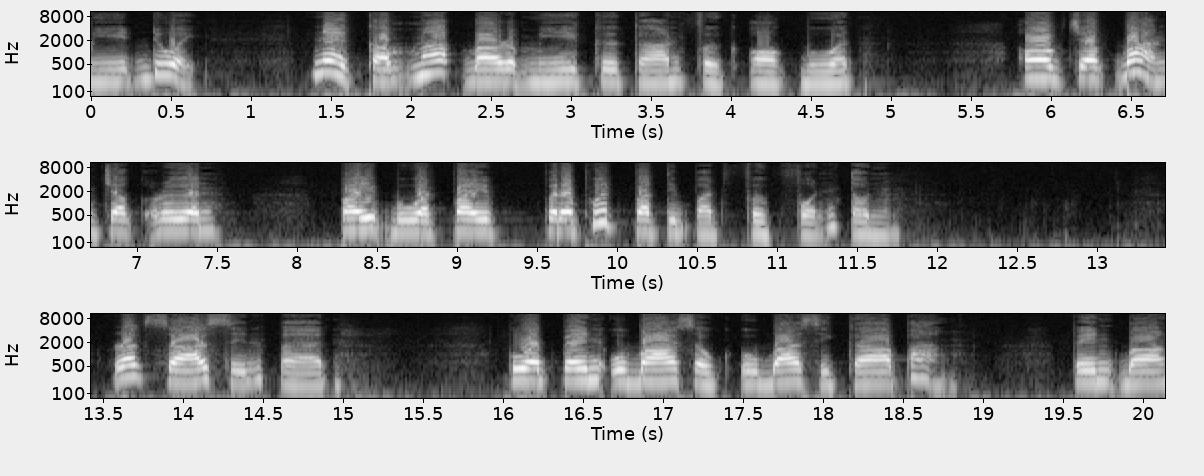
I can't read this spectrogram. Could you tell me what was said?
มีด้วยเนคขมะบารมีคือการฝึกออกบวช ออกจากบ้านจากเรือน ไปบวชไปประพฤติปฏิบัติฝึกฝนตน รักษาศีลแปด บวชเป็นอุบาสกอุบาสิกาบ้าง เป็นบาง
